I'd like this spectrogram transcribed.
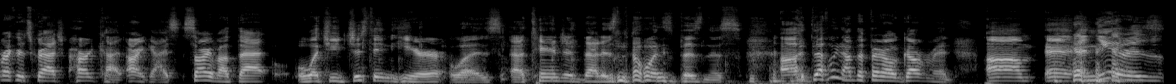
Record scratch hard cut. All right, guys. Sorry about that. What you just didn't hear was a tangent that is no one's business. Uh, definitely not the federal government. Um, and, and neither is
